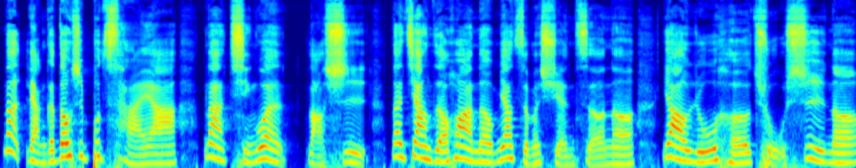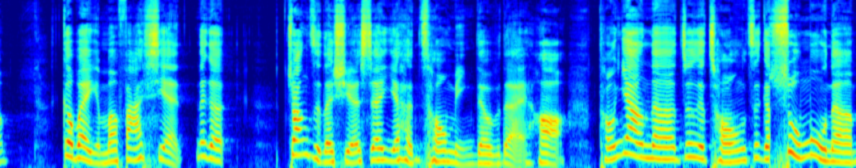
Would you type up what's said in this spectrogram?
那两个都是不才啊。那请问老师，那这样子的话呢，我们要怎么选择呢？要如何处事呢？各位有没有发现，那个庄子的学生也很聪明，对不对？哈。同样呢，就是从这个树木呢，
